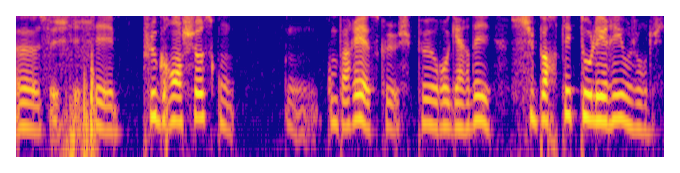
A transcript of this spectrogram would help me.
euh, c'est plus grand chose qu'on comparé à ce que je peux regarder supporter tolérer aujourd'hui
